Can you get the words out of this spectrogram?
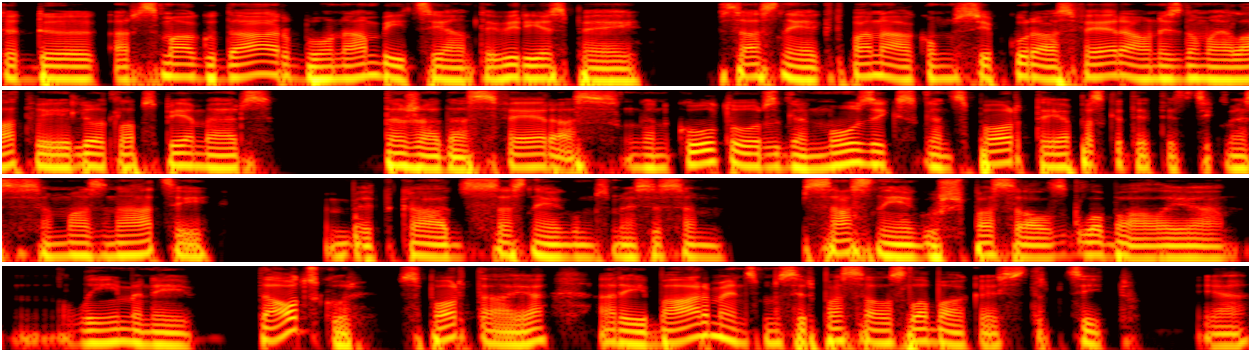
kad uh, ar smagu darbu un ambīcijām tev ir iespēja sasniegt panākumus jebkurā sfērā, un es domāju, Latvija ir ļoti labs piemērs dažādās sfērās, gan kultūras, gan mūzikas, gan sporta. Ja paskatieties, cik mēs esam maza nācija, bet kādus sasniegumus mēs esam sasnieguši pasaules globālajā līmenī. Daudz kur sportā, ja arī bārmenis mums ir pasaules labākais, starp citu. Ja,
